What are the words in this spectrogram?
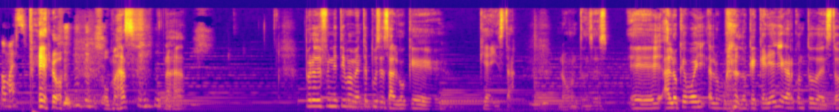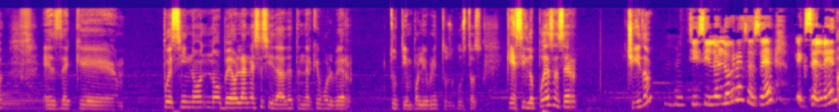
O más. Pero. o más. Ajá. Pero definitivamente pues es algo que, que ahí está, ¿no? Entonces, eh, a lo que voy, a lo, lo, que quería llegar con todo esto es de que, pues si no, no veo la necesidad de tener que volver tu tiempo libre y tus gustos, que si lo puedes hacer chido. Sí, si lo logras hacer, excelente,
